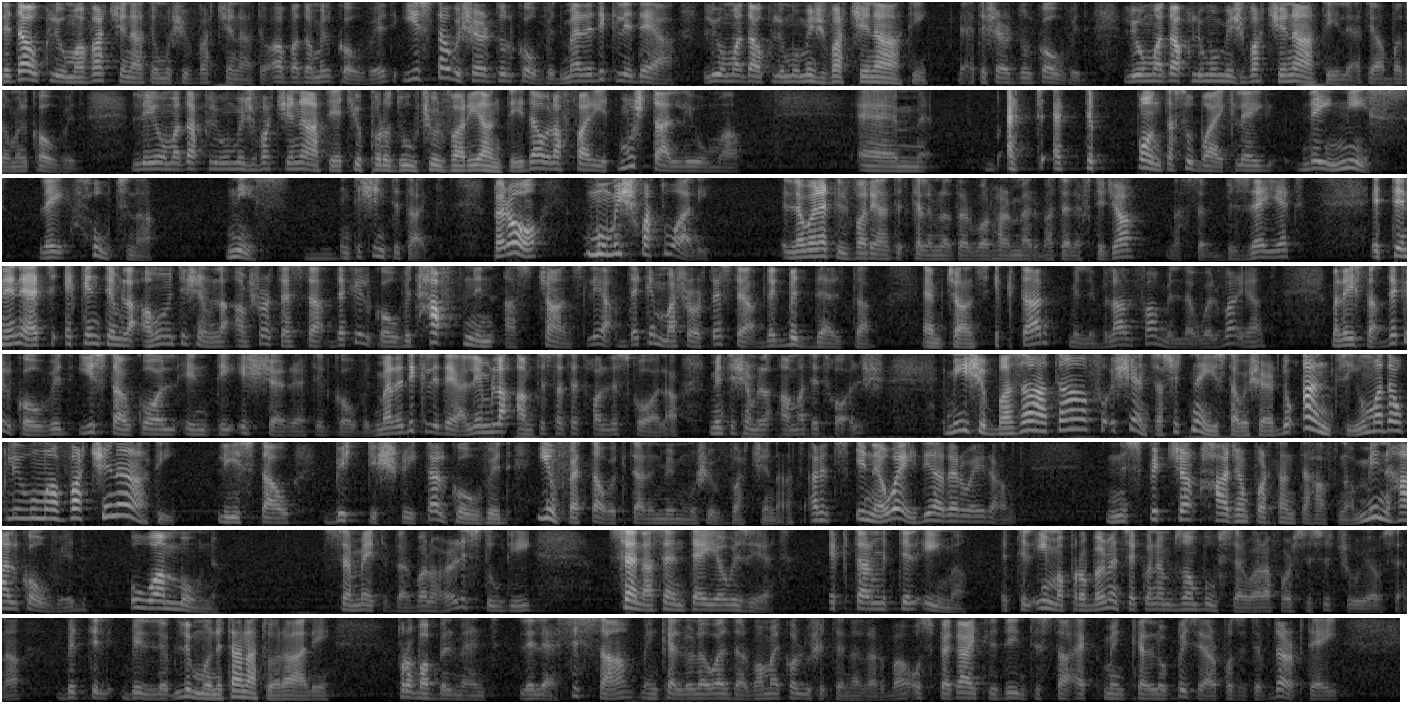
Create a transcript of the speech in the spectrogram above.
li dawk li huma vaċċinati u mhux ivvaċċinati u qabadhom il-Covid jistgħu jxerrdu l-Covid. Mela dik l-idea li huma dawk li mhumiex vaċċinati li qed ixerrdu l-Covid, li huma dawk li mhumiex vaċċinati li qed jaqbadhom il-Covid, li huma dak li mhumiex vaċċinati qed jipproduċu l-varjanti, dawn l-affarijiet mhux talli huma ehm, qed tipponta subajk lejn nies, lej ħutna, nies, mm. inti x'inti tajt. Però mhumiex fattwali. L-ewwel nett il-varjanti tkellimna darba oħra m-4000 diġà, naħseb biżejjed. It-tieni nett, jekk inti mlaqqam u m'intix imlaqqam xorta jista' jaqbdek il-Covid, ħafna inqas ċans li jaqbdek imma xorta jista' jaqbdek bid-Delta hemm ċans iktar milli bl-Alpha, mill-ewwel varjant. Mela jista' jaqbdek il-Covid, jista' wkoll inti ixxerred il-Covid. Mela dik l-idea li mlaqqam tista' tidħol l-iskola, m'intix imlaqqam ma tidħolx, mhijiex ibbażata fuq ix-xjenza, għax it-tnejn jistgħu jxerrdu, anzi huma dawk li huma vvaċċinati li jistgħu bit-tixrid tal-Covid jinfettaw iktar lil min mhux ivvaċċinat. Ara, it's in a way the other way round. Nispiċċa ħaġa importanti ħafna. Min ħa l-Covid huwa immun. Semmejt id-darba l-oħra l-istudji sena, sentejn jew iżjed. Iktar mit-tilqima. It-tilqima probabbilment se jkun hemm bżonn booster wara forsi sitt xhur jew sena, bil-immunità naturali Probabbilment li le. S'issa min kellu l-ewwel darba ma jkollux it-tieni darba u spjegajt li din tista' hekk min kellu PCR positive darbtej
